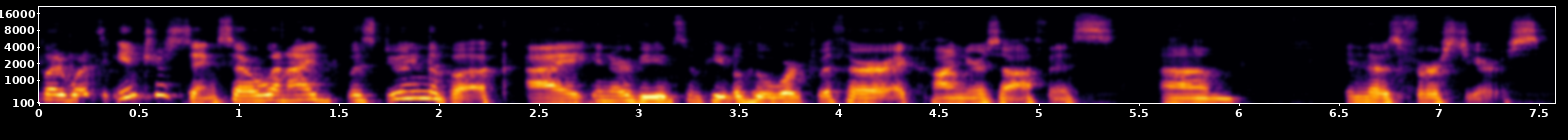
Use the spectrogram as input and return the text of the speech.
but what's interesting so when i was doing the book i interviewed some people who worked with her at conyers office um, in those first years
